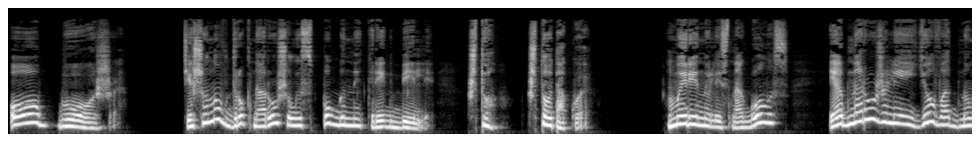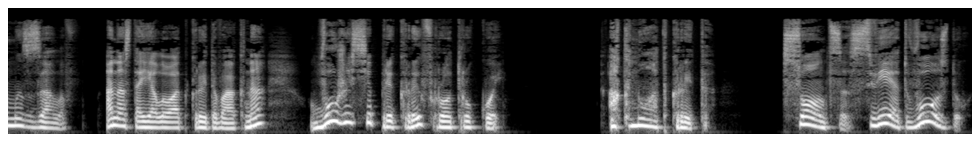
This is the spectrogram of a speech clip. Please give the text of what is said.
О, Боже! Тишину вдруг нарушил испуганный крик Билли. «Что? Что такое?» Мы ринулись на голос и обнаружили ее в одном из залов. Она стояла у открытого окна, в ужасе прикрыв рот рукой. Окно открыто. Солнце, свет, воздух.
